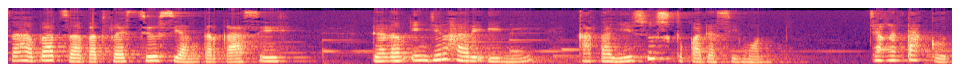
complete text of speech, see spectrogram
Sahabat-sahabat Fresh Juice yang terkasih, dalam Injil hari ini kata Yesus kepada Simon, "Jangan takut,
